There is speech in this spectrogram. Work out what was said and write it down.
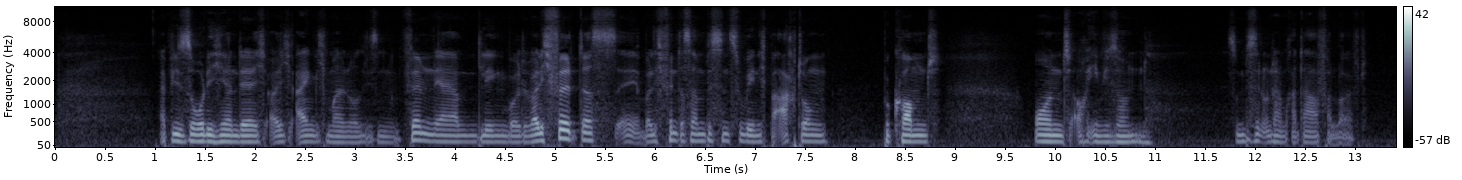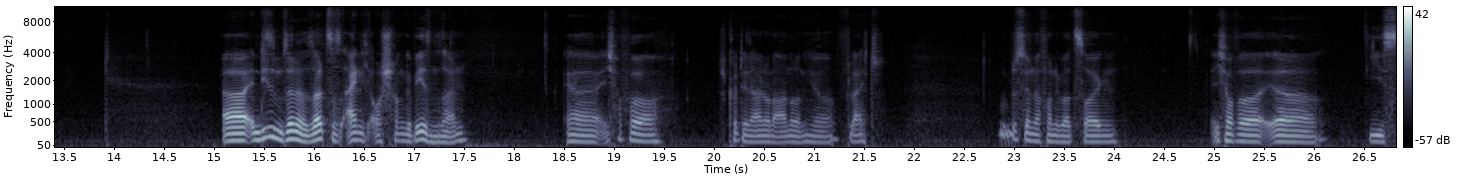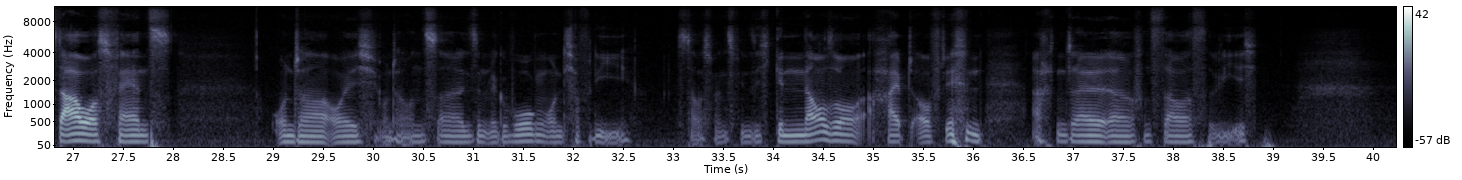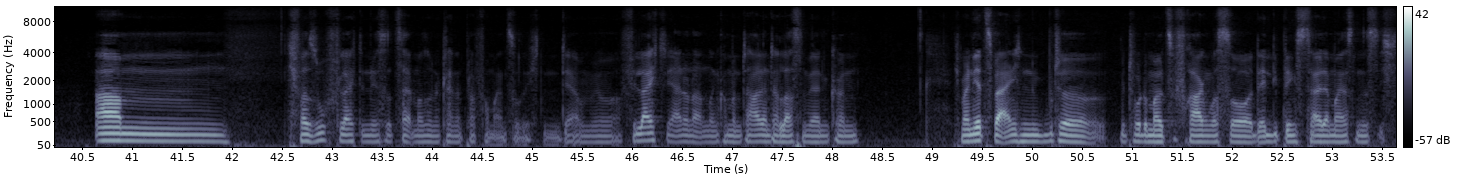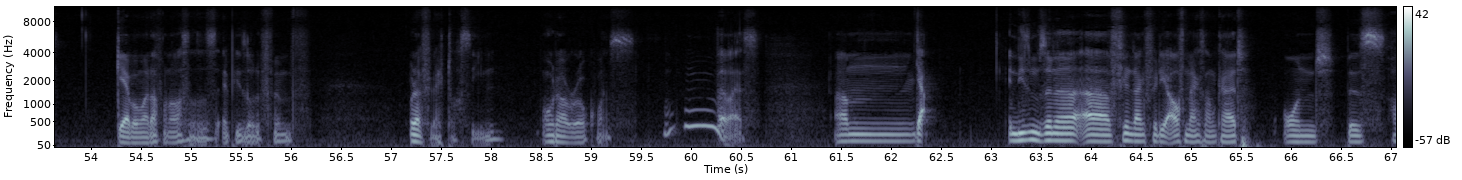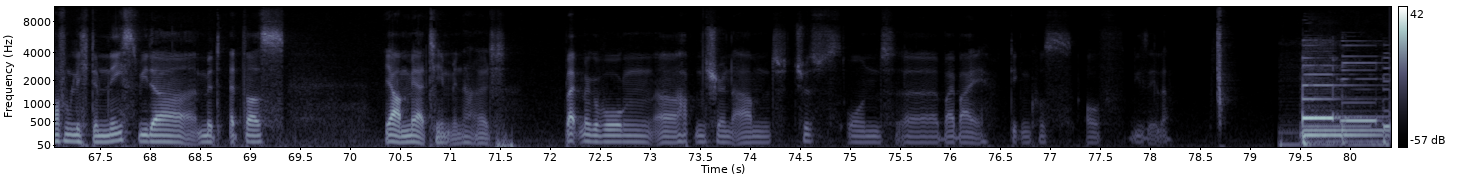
Episode hier, in der ich euch eigentlich mal nur diesen Film näher legen wollte, weil ich finde, dass, äh, weil ich dass er ein bisschen zu wenig Beachtung bekommt und auch irgendwie so ein so ein bisschen unterm Radar verläuft. Äh, in diesem Sinne soll es das eigentlich auch schon gewesen sein. Äh, ich hoffe, ich konnte den einen oder anderen hier vielleicht ein bisschen davon überzeugen. Ich hoffe, äh, die Star Wars-Fans unter euch, unter uns, äh, die sind mir gewogen und ich hoffe, die Star Wars-Fans fühlen sich genauso hyped auf den achten Teil äh, von Star Wars wie ich. Ähm, ich versuche vielleicht in nächster Zeit mal so eine kleine Plattform einzurichten, in der mir vielleicht die ein oder anderen Kommentare hinterlassen werden können. Ich meine, jetzt wäre eigentlich eine gute Methode, mal zu fragen, was so der Lieblingsteil der meisten ist. Ich gehe aber mal davon aus, dass es Episode 5 oder vielleicht doch 7 oder Rogue One Hm, wer weiß. Ähm, ja. In diesem Sinne, äh, vielen Dank für die Aufmerksamkeit und bis hoffentlich demnächst wieder mit etwas ja, mehr Themeninhalt. Bleibt mir gewogen, äh, habt einen schönen Abend, tschüss und äh, bye bye. Dicken Kuss auf die Seele. Música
